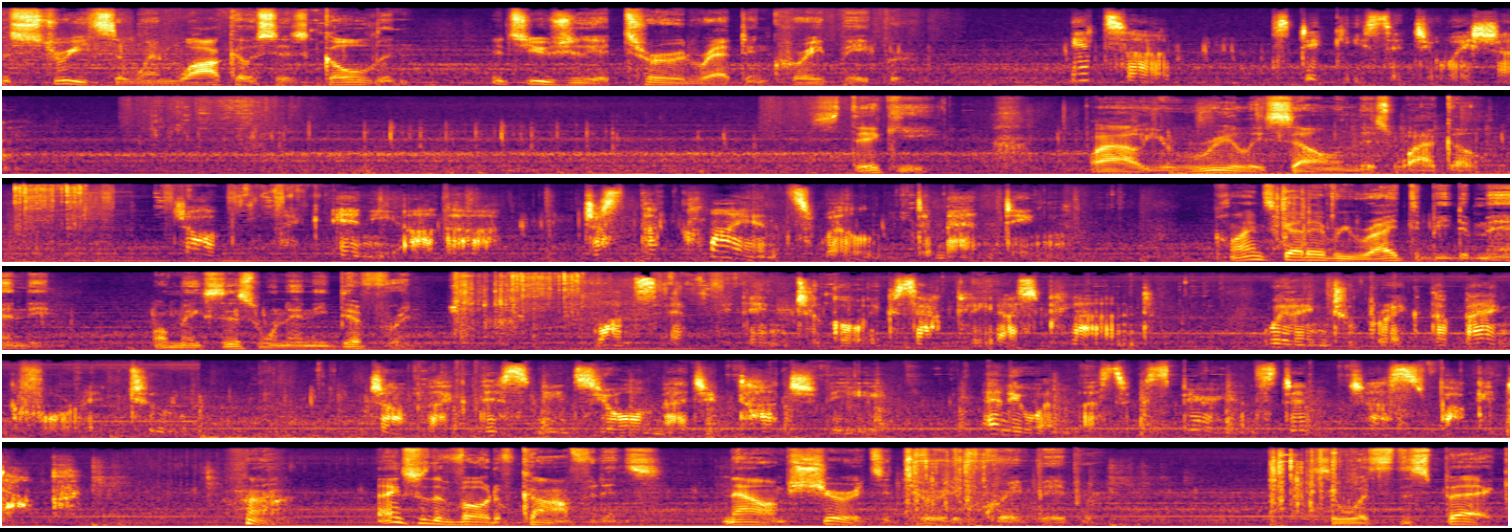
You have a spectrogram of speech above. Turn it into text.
The streets that when Wakako says golden, it's usually a turd wrapped in crepe paper. It's a sticky situation. Sticky? Wow, you're really selling this Wakako. Jobs like any other. Just the client's will demanding. Client's got every right to be demanding. What makes this one any different? Wants everything to go exactly as planned. Willing to break the bank for it, too. Job like this needs your magic touch, V. Anyone less experienced it just fuck it up. Huh. Thanks for the vote of confidence. Now I'm sure it's a turd in crepe paper. So what's the spec?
